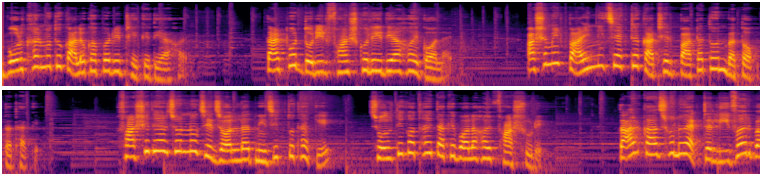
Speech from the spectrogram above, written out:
বোরখার মতো কালো কাপড়ে ঢেকে দেয়া হয়। তারপর দড়ির ফাঁস গলিয়ে দেওয়া হয় গলায়। আসামির পায়ের নিচে একটা কাঠের পাটাতন বা তক্তা থাকে। ফাঁসি দেওয়ার জন্য যে জল্লাদ নিযুক্ত থাকে, চলতি কথায় তাকে বলা হয় ফাঁসুরে। তার কাজ হলো একটা লিভার বা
